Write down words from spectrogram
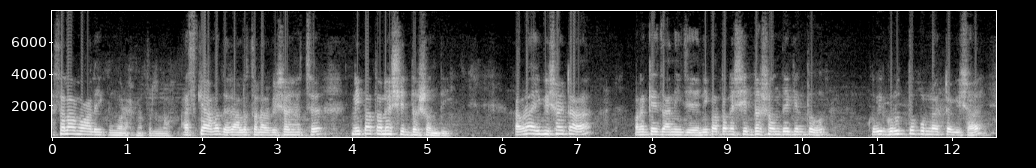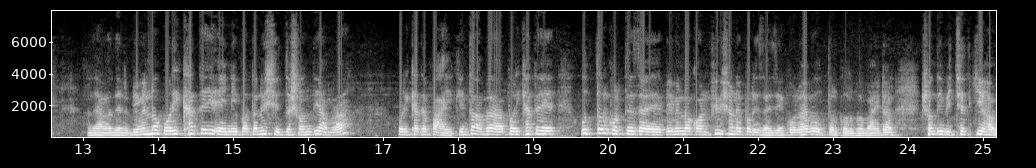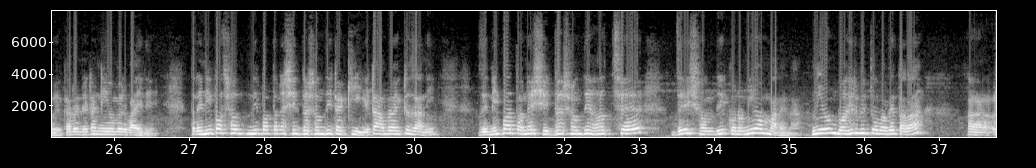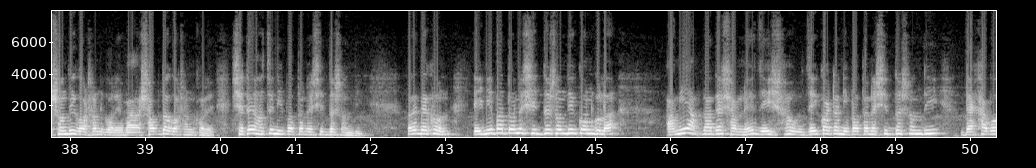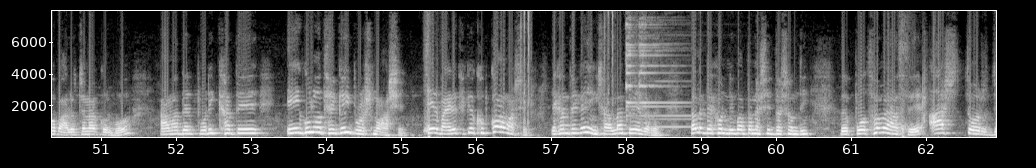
আসসালামু আলাইকুম রহমতুল্লাহ আজকে আমাদের আলোচনার বিষয় হচ্ছে নিপাতনের সিদ্ধ সন্ধি আমরা এই বিষয়টা অনেকে জানি যে নিপাতনের সিদ্ধ সন্ধি কিন্তু খুবই গুরুত্বপূর্ণ একটা বিষয়। যে আমাদের বিভিন্ন পরীক্ষাতেই এই নিপাতনের সিদ্ধ সন্ধি আমরা পরীক্ষাতে পাই, কিন্তু আমরা পরীক্ষাতে উত্তর করতে যাই, বিভিন্ন কনফিউশনে পড়ে যাই যে কোনোভাবে উত্তর করব বা এটার সন্ধি বিচ্ছেদ কি হবে, কারণ এটা নিয়মের বাইরে। তাহলে নিপাত নিপাতনের সিদ্ধ সন্ধিটা কি? এটা আমরা একটু জানি। যে নিপাতনের সিদ্ধ সন্ধি হচ্ছে যেই সন্ধি কোনো নিয়ম মানে না। নিয়ম বহির্ভূতভাবে তারা সন্ধি গঠন করে বা শব্দ গঠন করে। সেটাই হচ্ছে নিপাতনের সিদ্ধ সন্ধি। তাহলে দেখুন, এই নিপাতনের সিদ্ধ সন্ধি কোনগুলা? আমি আপনাদের সামনে যেই যেই কয়টা নিপাতনের সিদ্ধ সন্ধি দেখাবো বা আলোচনা করব, আমাদের পরীক্ষাতে এইগুলো থেকেই প্রশ্ন আসে। এর বাইরে থেকে খুব কম আসে। এখান থেকে ইনশাল্লাহ পেয়ে যাবেন। তাহলে দেখুন নিপাতনের সিদ্ধ সন্ধি প্রথমে আছে আশ্চর্য।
